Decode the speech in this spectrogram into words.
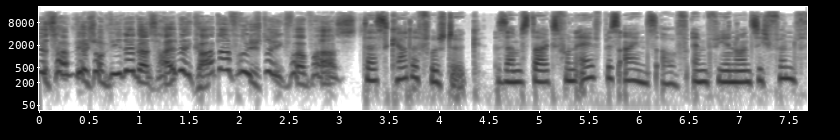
jetzt haben wir schon wieder das halbe Katerfrühstück verpasst. Das Katerfrühstück. Samstags von 11 bis 1 auf M94.5.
